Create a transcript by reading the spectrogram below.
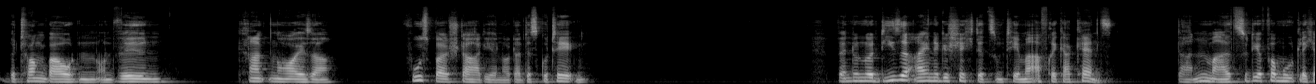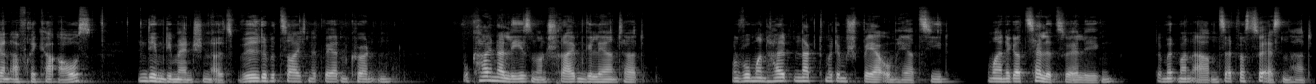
Betonbauten und Villen, Krankenhäuser, Fußballstadien oder Diskotheken. Wenn du nur diese eine Geschichte zum Thema Afrika kennst, dann malst du dir vermutlich ein Afrika aus, in dem die Menschen als Wilde bezeichnet werden könnten, wo keiner lesen und schreiben gelernt hat und wo man halbnackt mit dem Speer umherzieht, um eine Gazelle zu erlegen, damit man abends etwas zu essen hat.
